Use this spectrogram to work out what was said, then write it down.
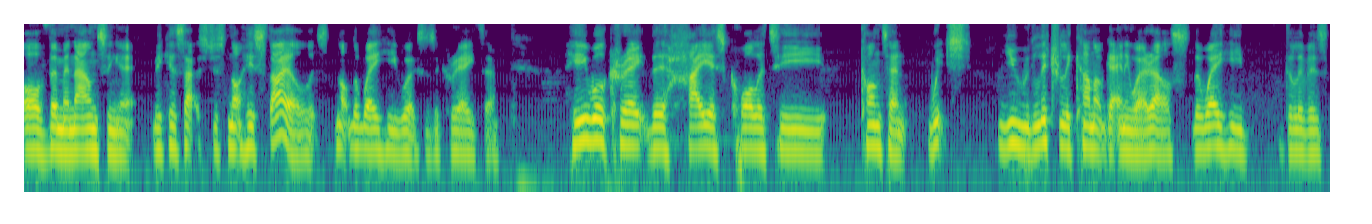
of them announcing it because that's just not his style. It's not the way he works as a creator. He will create the highest quality content, which you literally cannot get anywhere else. The way he delivers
